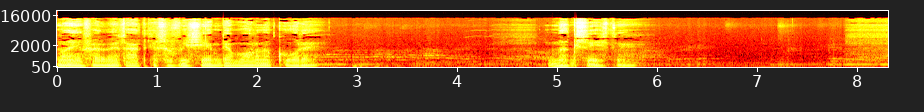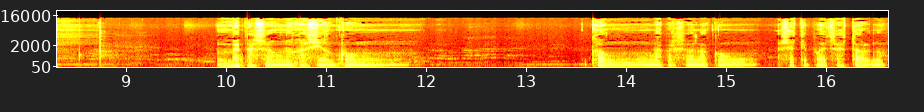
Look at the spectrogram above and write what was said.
No hay enfermedad que suficiente amor no cure. No existe. Me pasó en una ocasión con, con una persona con ese tipo de trastorno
